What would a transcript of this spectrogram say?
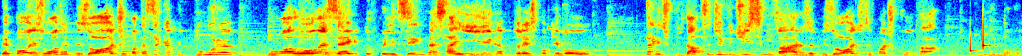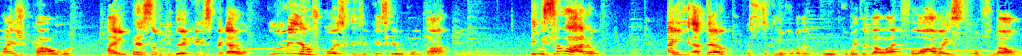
Depois, um outro episódio pra ter essa captura do Alola Exegtor, pra eles irem pra essa ilha e capturar esse Pokémon. Só que, tipo, dá pra você dividir isso em vários episódios, você pode contar tudo com um pouco mais de calma a impressão que deu é que eles pegaram um milhão de coisas que eles, que eles queriam contar, pincelaram. Aí até pessoas aqui no comentário, no comentário da live falou, ah, mas no final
